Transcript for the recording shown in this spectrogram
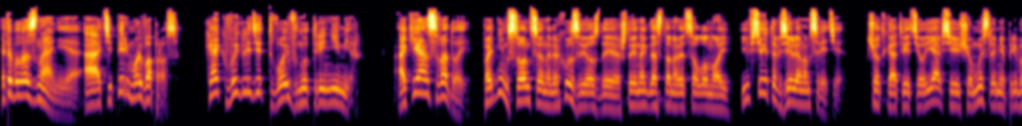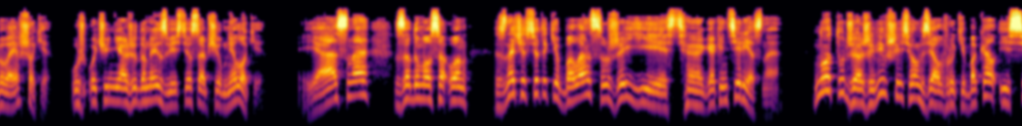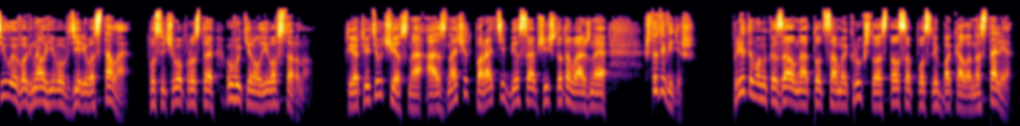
это было знание, а теперь мой вопрос. Как выглядит твой внутренний мир? Океан с водой. Под ним солнце, наверху звезды, что иногда становятся луной. И все это в зеленом свете. Четко ответил я, все еще мыслями пребывая в шоке. Уж очень неожиданное известие сообщил мне Локи. «Ясно», — задумался он. «Значит, все-таки баланс уже есть. Как интересно». Но тут же оживившись, он взял в руки бокал и силой вогнал его в дерево стола, после чего просто выкинул его в сторону. Ты ответил честно, а значит, пора тебе сообщить что-то важное. Что ты видишь?» При этом он указал на тот самый круг, что остался после бокала на столе.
